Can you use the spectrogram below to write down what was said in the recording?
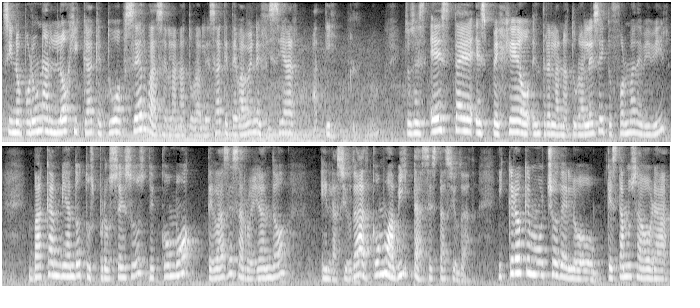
sino por una lógica que tú observas en la naturaleza que te va a beneficiar a ti. Entonces, este espejeo entre la naturaleza y tu forma de vivir va cambiando tus procesos de cómo te vas desarrollando en la ciudad, cómo habitas esta ciudad. Y creo que mucho de lo que estamos ahora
